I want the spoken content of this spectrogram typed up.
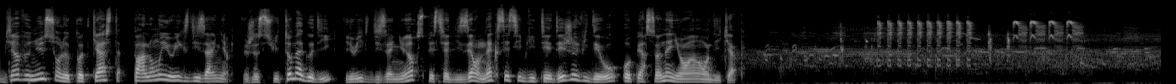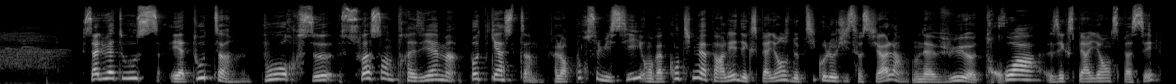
Bienvenue sur le podcast Parlons UX Design. Je suis Thomas Gaudy, UX designer spécialisé en accessibilité des jeux vidéo aux personnes ayant un handicap. Salut à tous et à toutes pour ce 73e podcast. Alors pour celui-ci, on va continuer à parler d'expériences de psychologie sociale. On a vu euh, trois expériences passées.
